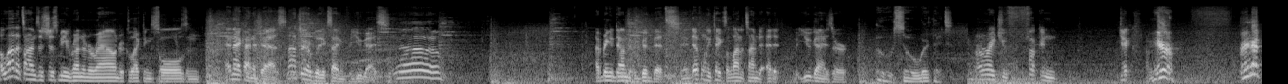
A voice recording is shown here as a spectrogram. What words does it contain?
A lot of times it's just me running around or collecting souls and, and that kind of jazz. Not terribly exciting for you guys. Uh, no. I bring it down to the good bits, and it definitely takes a lot of time to edit, but you guys are, oh, so worth it. Alright, you fucking dick, I'm here! Bring it!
